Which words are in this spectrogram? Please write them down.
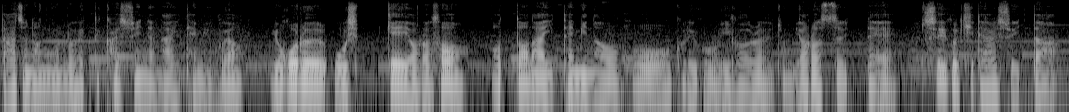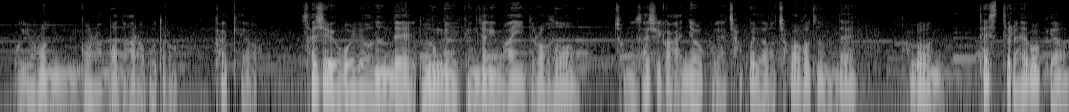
낮은 확률로 획득할 수 있는 아이템이고요. 요거를 50개 열어서 어떤 아이템이 나오고 그리고 이거를 좀 열었을 때 수익을 기대할 수 있다. 뭐 이런 걸 한번 알아보도록 할게요. 사실 요걸 여는데 노동력이 굉장히 많이 들어서 저는 사실 이거 안 열고 그냥 창고에다가 처박아두는데 한번 테스트를 해볼게요.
